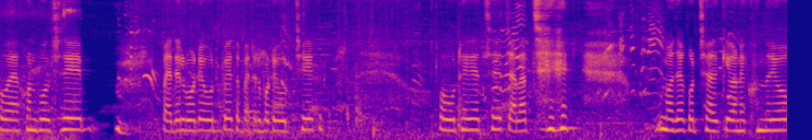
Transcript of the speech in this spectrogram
তো এখন বলছে প্যাডেল বোর্ডে উঠবে, তো প্যাডেল বোর্ডে উঠছে। ও উঠে গেছে, চালাচ্ছে। মজা করছে আর কি, অনেকক্ষণ ধরে ও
